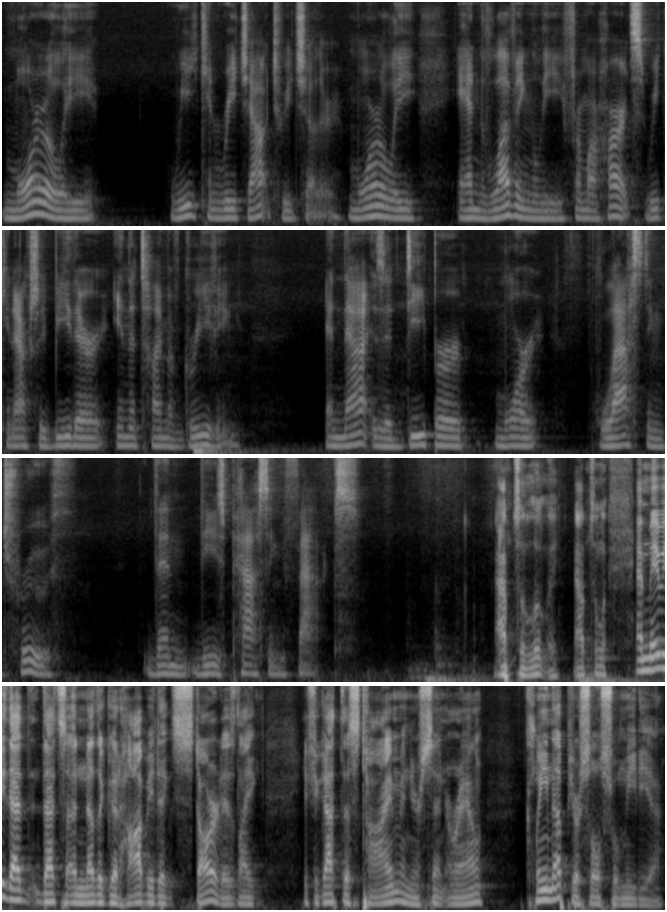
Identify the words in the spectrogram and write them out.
morally we can reach out to each other morally and lovingly from our hearts we can actually be there in the time of grieving and that is a deeper more lasting truth than these passing facts Absolutely, absolutely. And maybe that that's another good hobby to start is like if you got this time and you're sitting around, clean up your social media.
